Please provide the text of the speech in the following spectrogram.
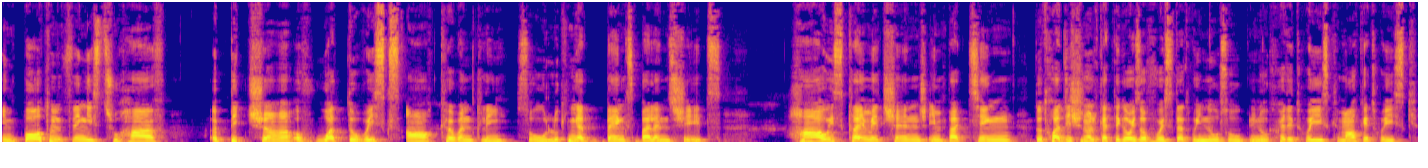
important thing is to have a picture of what the risks are currently. So looking at banks' balance sheets how is climate change impacting the traditional categories of risk that we know? So, you know, credit risk, market risk,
